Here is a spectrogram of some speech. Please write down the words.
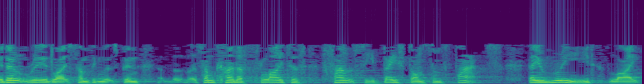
They don't read like something that's been some kind of flight of fancy based on some facts. They read like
